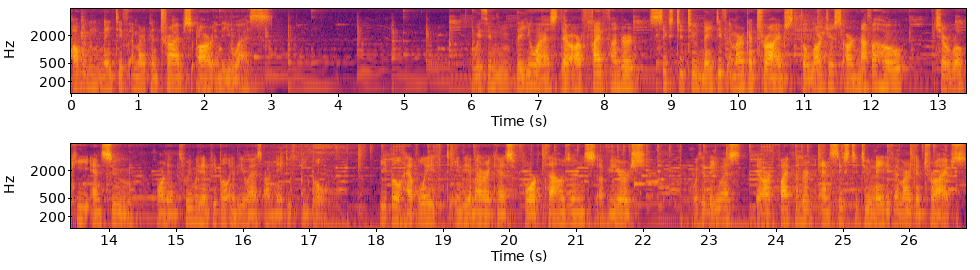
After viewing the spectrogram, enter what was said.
How many Native American tribes are in the US? Within the US, there are 562 Native American tribes. The largest are Navajo, Cherokee, and Sioux. More than 3 million people in the US are Native people. People have lived in the Americas for thousands of years. Within the US, there are 562 Native American tribes.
